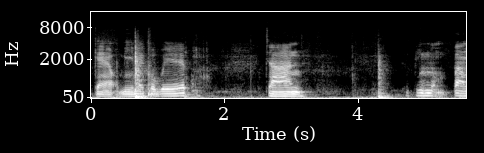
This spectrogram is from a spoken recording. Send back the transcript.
แก้ว มีไมโครเวฟ จาน ปิ้งขนมปัง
